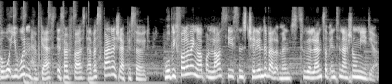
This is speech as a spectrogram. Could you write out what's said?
But what you wouldn't have guessed is our first ever Spanish episode. We'll be following up on last season's Chilean developments through the lens of international media,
